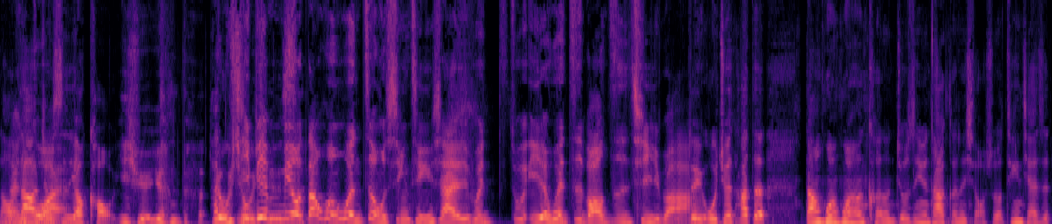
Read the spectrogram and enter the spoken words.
老大就是要考医学院的 优秀即便没有当混混，这种心情下也会就也会自暴自弃吧？对，我觉得他的当混混很可能就是因为他可能小时候听起来是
